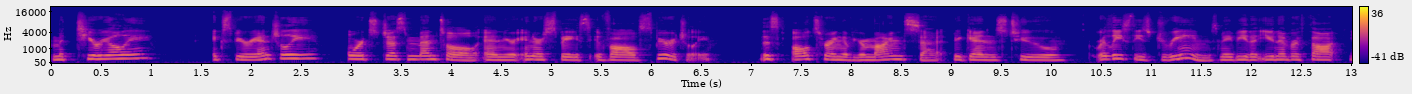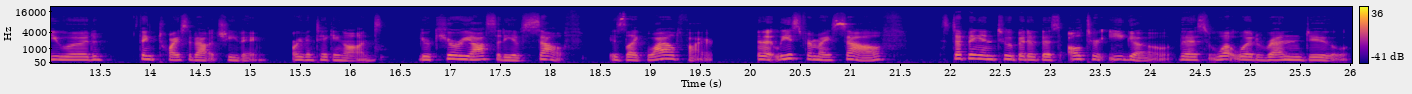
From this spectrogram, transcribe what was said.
materially, experientially, or it's just mental and your inner space evolves spiritually. This altering of your mindset begins to release these dreams, maybe that you never thought you would think twice about achieving or even taking on. Your curiosity of self is like wildfire. And at least for myself, stepping into a bit of this alter ego, this what would Ren do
